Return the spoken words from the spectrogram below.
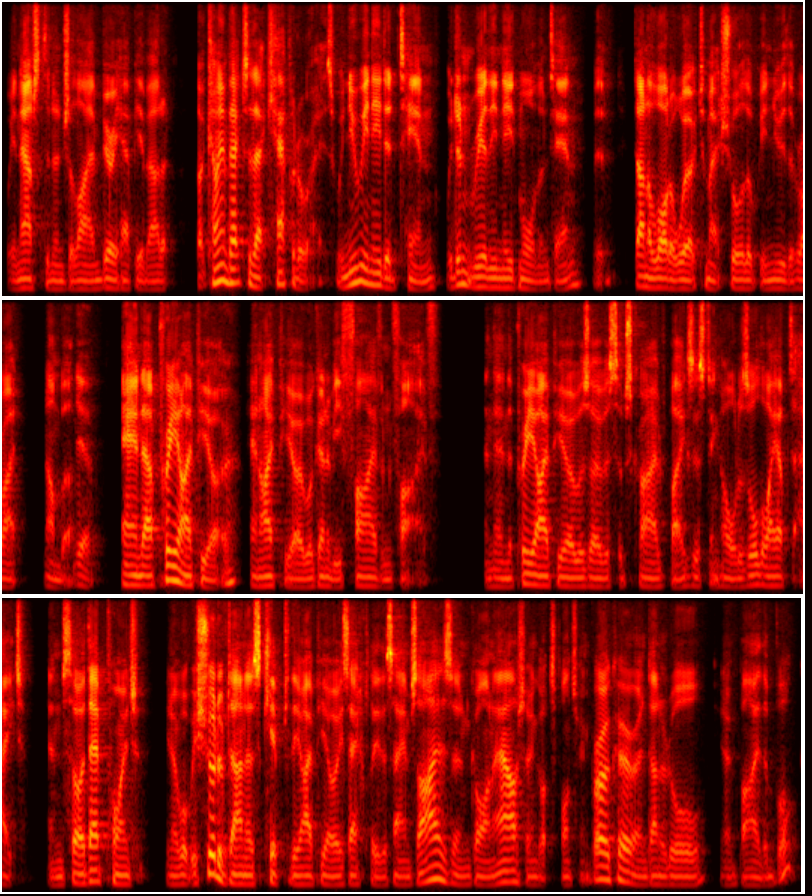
We announced it in July. I'm very happy about it. But coming back to that capital raise, we knew we needed 10. We didn't really need more than 10. We'd done a lot of work to make sure that we knew the right number. Yeah. And our pre IPO and IPO were going to be five and five. And then the pre IPO was oversubscribed by existing holders all the way up to eight. And so at that point, you know, what we should have done is kept the IPO exactly the same size and gone out and got sponsoring broker and done it all, you know, by the book.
